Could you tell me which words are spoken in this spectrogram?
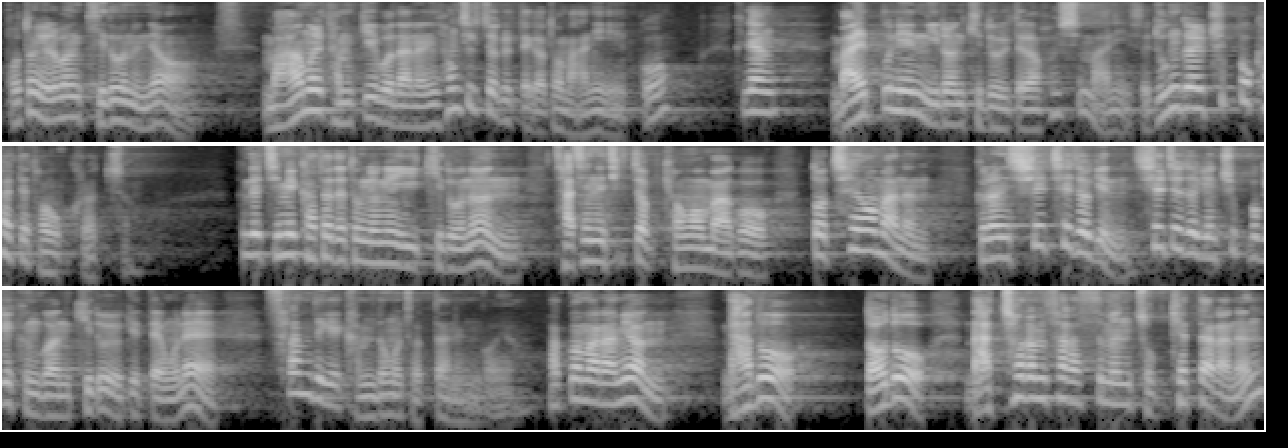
보통 여러분 기도는요 마음을 담기보다는 형식적일 때가 더 많이 있고 그냥 말뿐인 이런 기도일 때가 훨씬 많이 있어요. 누군가를 축복할 때 더욱 그렇죠. 근데 지미 카터 대통령의 이 기도는 자신이 직접 경험하고 또 체험하는 그런 실체적인 실제적인 축복에 근거한 기도였기 때문에 사람들에게 감동을 줬다는 거예요. 바꿔 말하면 나도 너도 나처럼 살았으면 좋겠다라는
